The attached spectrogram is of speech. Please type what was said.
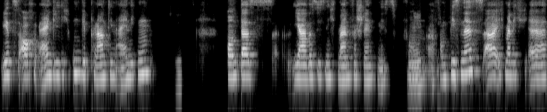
jetzt auch eigentlich ungeplant in einigen. Und das, ja, das ist nicht mein Verständnis von, mhm. vom Business. Äh, ich meine, ich, äh,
